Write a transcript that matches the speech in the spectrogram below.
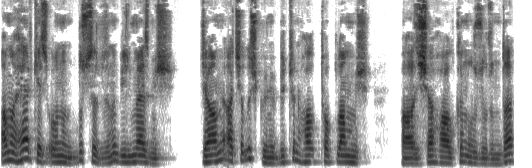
Ama herkes onun bu sırrını bilmezmiş. Cami açılış günü bütün halk toplanmış. Padişah halkın huzurunda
